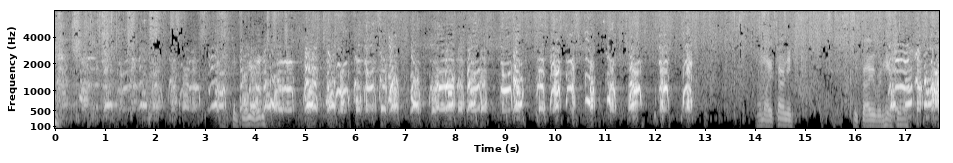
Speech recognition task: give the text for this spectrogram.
Come through here, baby. I might have turned him. He's probably over in here somewhere.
